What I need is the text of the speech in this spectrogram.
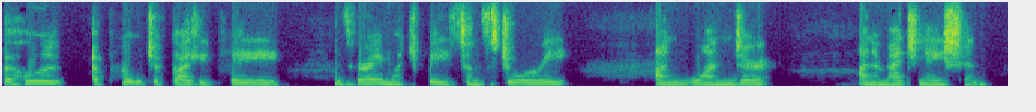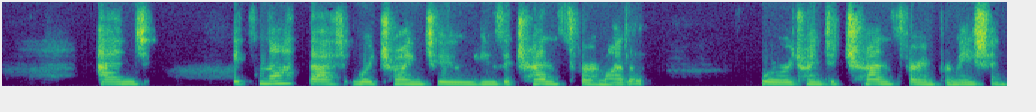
the whole approach of godly play is very much based on story, on wonder, on imagination. And it's not that we're trying to use a transfer model where we're trying to transfer information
